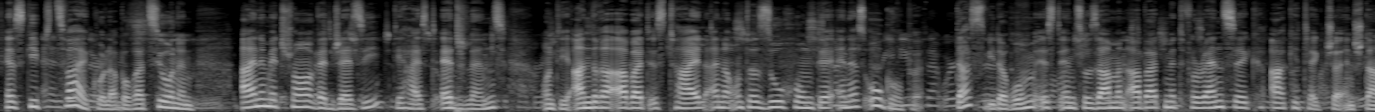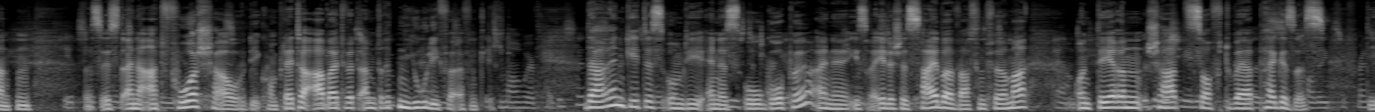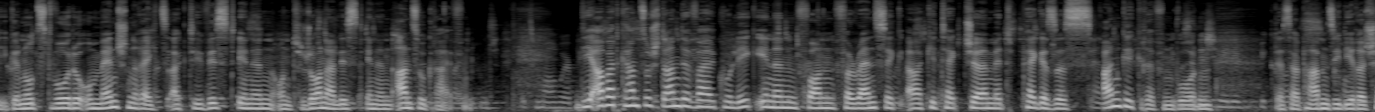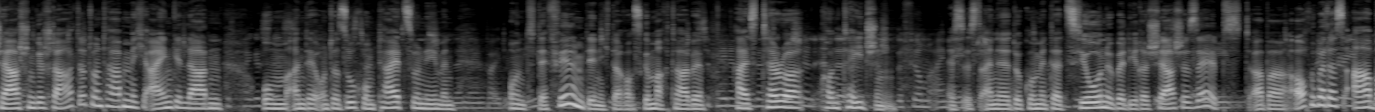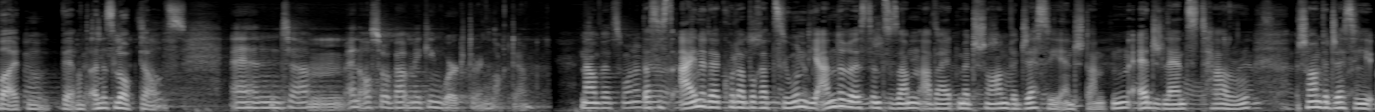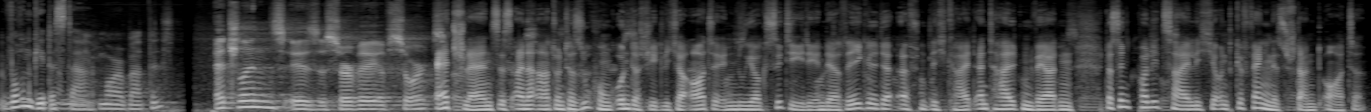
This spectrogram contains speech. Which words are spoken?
Es gibt zwei Kollaborationen. Eine mit Sean Vergesi, die heißt Edgelands, und die andere Arbeit ist Teil einer Untersuchung der NSO-Gruppe. Das wiederum ist in Zusammenarbeit mit Forensic Architecture entstanden. Das ist eine Art Vorschau. Die komplette Arbeit wird am 3. Juli veröffentlicht. Darin geht es um die NSO-Gruppe, eine israelische Cyberwaffenfirma, und deren Schadsoftware Pegasus, die genutzt wurde, um Menschenrechtsaktivistinnen und Journalistinnen anzugreifen. Die Arbeit kam zustande, weil Kolleginnen von Forensic Architecture mit Pegasus angegriffen wurden. Deshalb haben sie die Recherchen gestartet und haben mich eingeladen, um an der Untersuchung teilzunehmen. Und der Film, den ich daraus gemacht habe, heißt Terror Contagion. Es ist eine Dokumentation über die Recherche selbst, aber auch über das Arbeiten während eines Lockdowns. Also das ist eine der Kollaborationen. Die andere ist in Zusammenarbeit mit Sean Vajesi entstanden, Edgelands Taru. Sean Vajesi, worum geht es da? Edgelands ist eine Art Untersuchung unterschiedlicher Orte in New York City, die in der Regel der Öffentlichkeit enthalten werden. Das sind polizeiliche und Gefängnisstandorte.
